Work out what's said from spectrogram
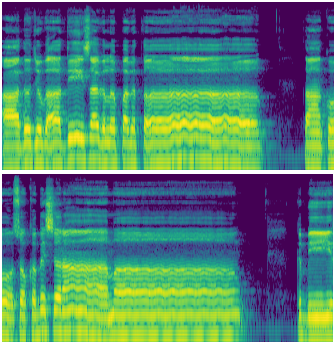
ਆਦ ਜੁਗਾਦੀ ਸਗਲ ਭਗਤ, ਤਾਂ ਕੋ ਸੁਖ ਬਿਸਰਾਮ। ਕਬੀਰ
